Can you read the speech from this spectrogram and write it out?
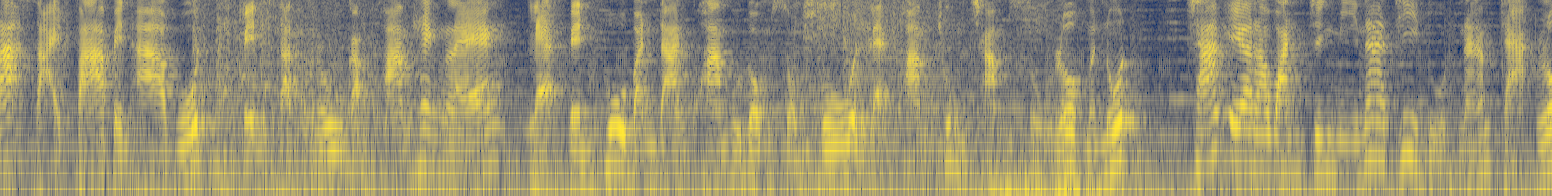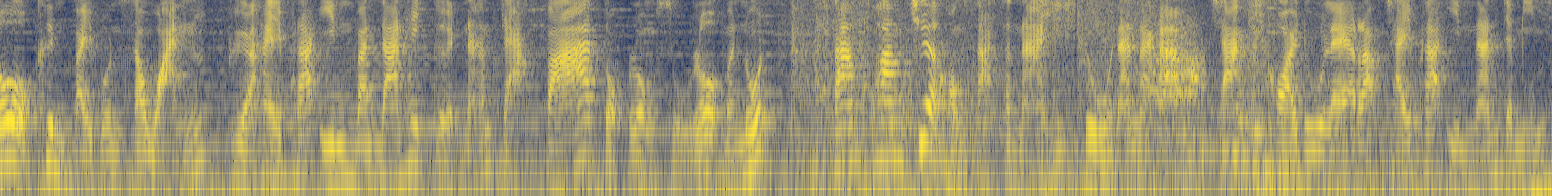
ระสายฟ้าเป็นอาวุธ เป็นศัตรูกับความแห้งแล้ง และเป็นผู้บันดาลความอุดมสมบูรณ์ และความชุ่มฉ่ำสู่โลกมนุษย์ ช้างเอราวัณจึงมีหน้าที่ดูดน้ำจากโลกขึ้นไปบนสวรรค์ เพื่อให้พระอินทร์บันดาลให้เกิดน้ำจากฟ้าตกลงสู่โลกมนุษย์ ตามความเชื่อของศาสนาฮินดูนั้นนะครับ ช้างที่คอยดูแลรับใช้พระอินทร์นั้นจะมีอยู่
